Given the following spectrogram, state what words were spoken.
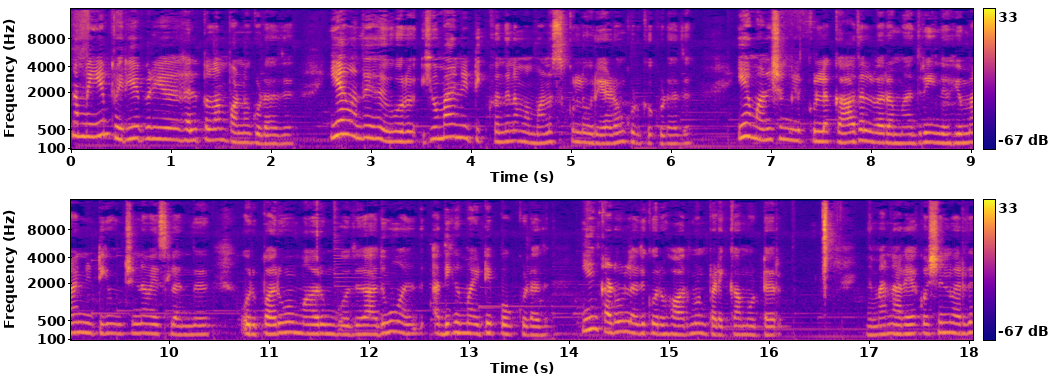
நம்ம ஏன் பெரிய பெரிய ஹெல்ப்பெல்லாம் பண்ணக்கூடாது? ஏன் வந்து ஒரு ஹியூமனிட்டிக்கு வந்து நம்ம மனசுக்குள்ளே ஒரு இடம் கொடுக்கக்கூடாது? ஏன் மனுஷங்களுக்குள்ள காதல் வர மாதிரி இந்த ஹியூமனிட்டியும் சின்ன வயசுலேருந்து ஒரு பருவம் மாறும்போது அதுவும் அது அதிகமாயிட்டே போகக்கூடாது? ஏன் கடவுள் அதுக்கு ஒரு ஹார்மோன் படைக்காம விட்டார்? இந்த மாதிரி நிறையா கொஷின் வருது.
